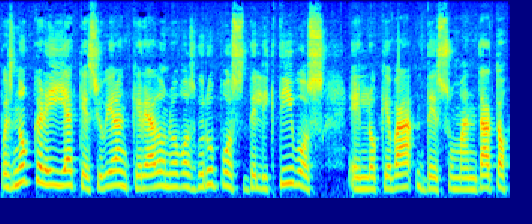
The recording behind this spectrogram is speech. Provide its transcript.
pues no creía que se hubieran creado nuevos grupos delictivos en lo que va de su mandato.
